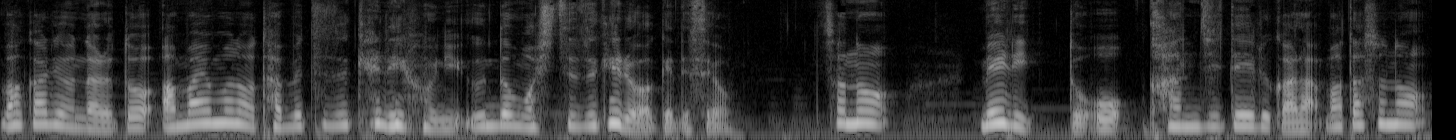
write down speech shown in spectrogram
分かるようになると甘いものを食べ続けるように運動もし続けるわけですよ。そのメリットを感じているからまたその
